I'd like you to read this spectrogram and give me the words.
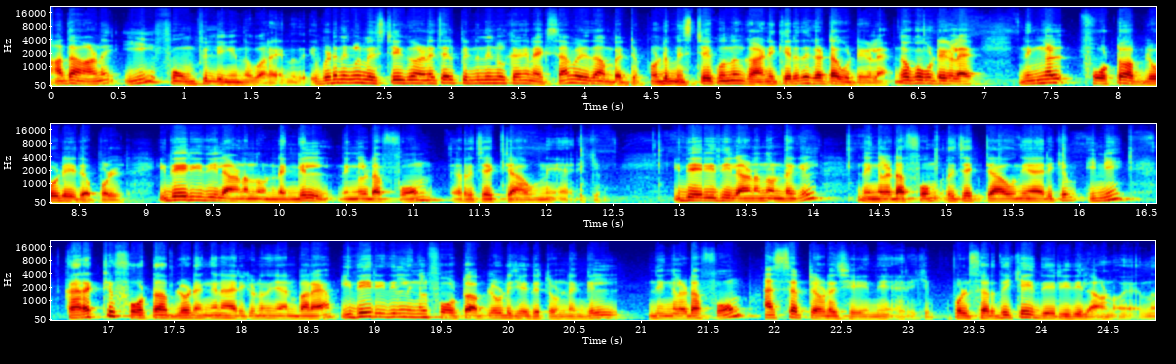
അതാണ് ഈ ഫോം ഫില്ലിംഗ് എന്ന് പറയുന്നത്. ഇവിടെ നിങ്ങൾ മിസ്റ്റേക്ക് കാണിച്ചാൽ പിന്നെ നിങ്ങൾക്ക് അങ്ങനെ എക്സാം എഴുതാൻ പറ്റും. അതുകൊണ്ട് മിസ്റ്റേക്ക് ഒന്നും കാണിക്കരുത് കേട്ടോ കുട്ടികളെ. നോക്കൂ കുട്ടികളെ നിങ്ങൾ ഫോട്ടോ അപ്ലോഡ് ചെയ്തപ്പോൾ ഇതേ രീതിയിലാണെന്നുണ്ടെങ്കിൽ നിങ്ങളുടെ ഫോം റിജക്റ്റ് ആവുന്നതായിരിക്കും. ഇതേ രീതിയിലാണെന്നുണ്ടെങ്കിൽ നിങ്ങളുടെ ഫോം റിജക്റ്റ് ആവുന്നതായിരിക്കും ഇനി കറക്റ്റ് ഫോട്ടോ അപ്ലോഡ് എങ്ങനെ ആയിരിക്കണം എന്ന് ഞാൻ പറയാം. ഇതേ രീതിയിൽ നിങ്ങൾ ഫോട്ടോ അപ്ലോഡ് ചെയ്തിട്ടുണ്ടെങ്കിൽ നിങ്ങളുടെ ഫോം അക്സെപ്റ്റ് അവിടെ ചെയ്യുന്നതായിരിക്കും അപ്പോൾ ശ്രദ്ധിക്കുക ഇതേ രീതിയിലാണോ എന്ന്.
